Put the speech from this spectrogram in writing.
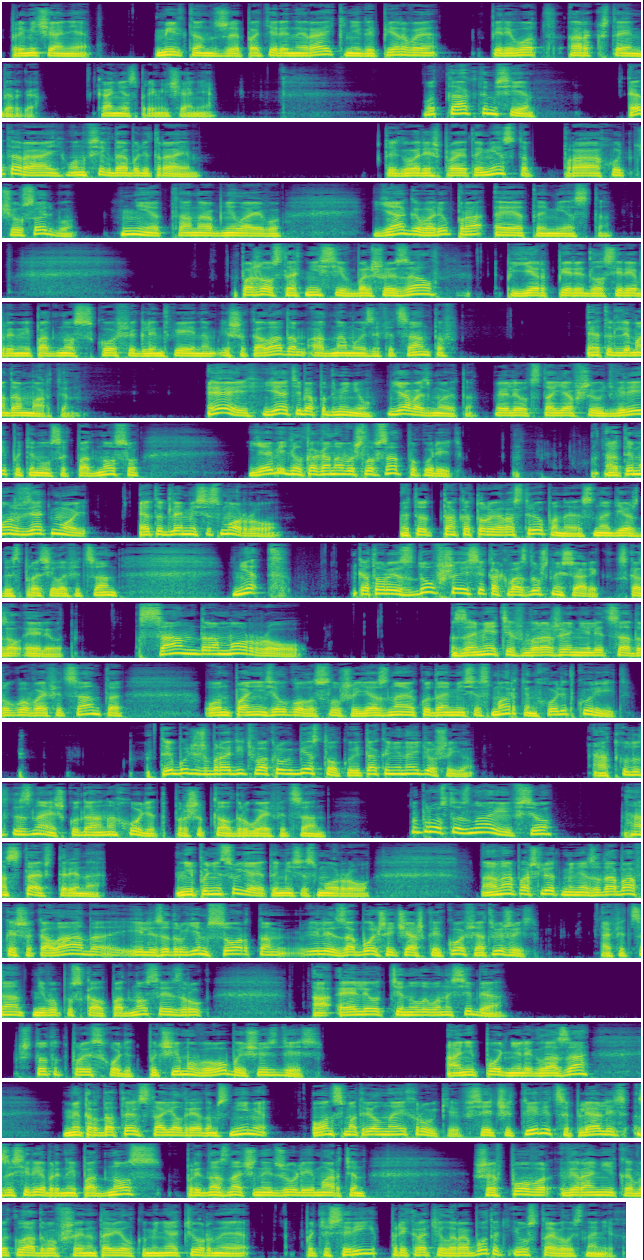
Примечание. Мильтон же «Потерянный рай», книга первая, перевод Аркштейнберга. Конец примечания. Вот так-то, мсье. Это рай, он всегда будет раем. Ты говоришь про это место, про охотничью усадьбу? Нет, она обняла его. Я говорю про это место. Пожалуйста, отнеси в большой зал. Пьер передал серебряный поднос с кофе, глинтвейном и шоколадом одному из официантов. Это для мадам Мартин. «Эй, я тебя подменю. Я возьму это». Эллиот, стоявший у дверей, потянулся к подносу. «Я видел, как она вышла в сад покурить. А ты можешь взять мой. Это для миссис Морроу. — Это та, которая растрепанная? — с надеждой спросил официант. — Нет, которая сдувшаяся, как воздушный шарик, — сказал Эллиот. — Сандра Морроу. Заметив выражение лица другого официанта, он понизил голос. — Слушай, я знаю, куда миссис Мартин ходит курить. Ты будешь бродить вокруг без толку и так и не найдешь ее. — Откуда ты знаешь, куда она ходит? — прошептал другой официант. — Ну, просто знаю, и все. — Оставь, старина. Не понесу я это, миссис Морроу. Она пошлет меня за добавкой шоколада или за другим сортом, или за большей чашкой кофе. Отвяжись. Официант не выпускал подноса из рук, а Эллиот тянул его на себя. Что тут происходит? Почему вы оба еще здесь? Они подняли глаза. Метрдотель стоял рядом с ними. Он смотрел на их руки. Все четыре цеплялись за серебряный поднос, предназначенный Джулии Мартин. Шеф-повар Вероника, выкладывавшая на тарелку миниатюрные Патиссери прекратила работать и уставилась на них.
